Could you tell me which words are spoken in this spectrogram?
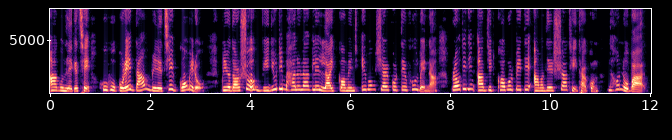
আগুন লেগেছে। হু হু করে দাম বেড়েছে গমেরও। প্রিয় দর্শক, ভিডিওটি ভালো লাগলে লাইক, কমেন্ট এবং শেয়ার করতে ভুলবেন না। প্রতিদিন আপডেট খবর পেতে আমাদের সাথেই থাকুন। ধন্যবাদ।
